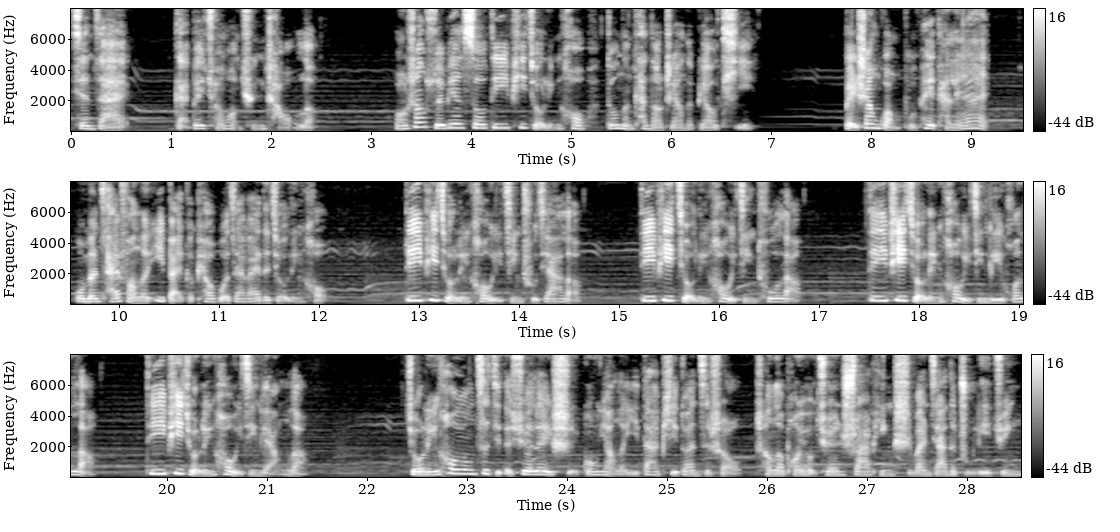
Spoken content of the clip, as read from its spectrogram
现在改被全网群嘲了。网上随便搜第一批九零后，都能看到这样的标题：“北上广不配谈恋爱。”我们采访了一百个漂泊在外的九零后，第一批九零后已经出家了，第一批九零后已经秃了，第一批九零后已经离婚了，第一批九零后已经凉了。九零后用自己的血泪史供养了一大批段子手，成了朋友圈刷屏十万加的主力军。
